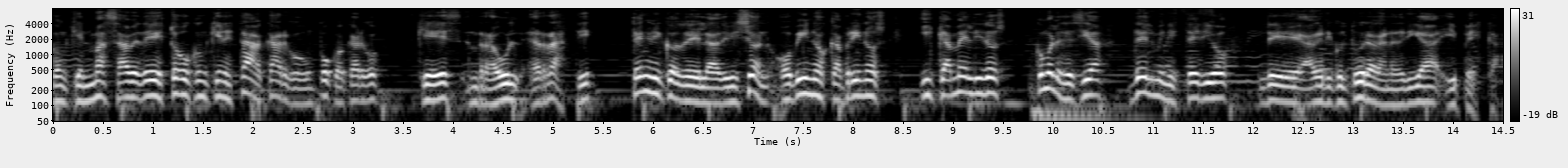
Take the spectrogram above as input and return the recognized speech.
con quien más sabe de esto o con quien está a cargo, un poco a cargo, que es Raúl Errasti, técnico de la división ovinos, caprinos y camélidos, como les decía, del Ministerio de Agricultura, Ganadería y Pesca.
